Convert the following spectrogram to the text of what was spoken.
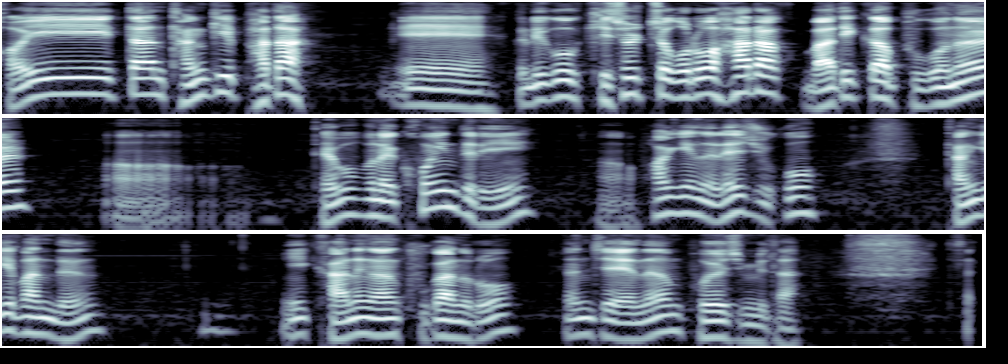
거의 일단 단기 바닥 예 그리고 기술적으로 하락 마디가 부근을 어, 대부분의 코인들이 어, 확인을 해주고 단기 반등이 가능한 구간으로 현재는 보여집니다. 자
